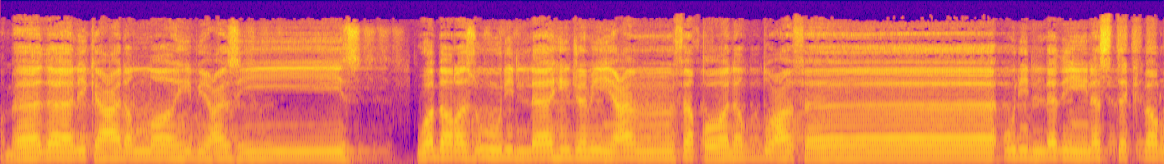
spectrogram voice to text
وما ذلك على الله بعزيز. وبرزوا لله جميعا فقال الضعفاء للذين استكبروا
